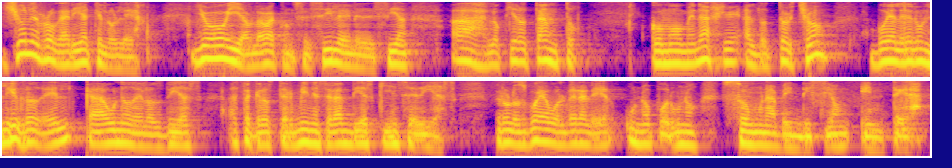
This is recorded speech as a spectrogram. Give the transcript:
Yo le rogaría que lo lea. Yo hoy hablaba con Cecilia y le decía, ah, lo quiero tanto como homenaje al doctor Cho, voy a leer un libro de él cada uno de los días hasta que los termine. Serán 10, 15 días, pero los voy a volver a leer uno por uno. Son una bendición entera.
